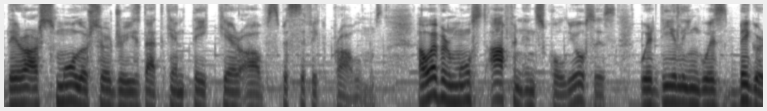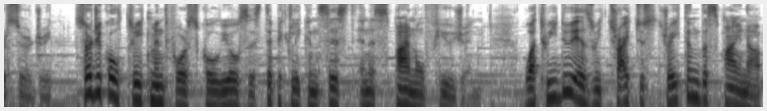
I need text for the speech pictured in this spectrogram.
there are smaller surgeries that can take care of specific problems. However, most often in scoliosis, we're dealing with bigger surgery. Surgical treatment for scoliosis typically consists in a spinal fusion. What we do is we try to straighten the spine up,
